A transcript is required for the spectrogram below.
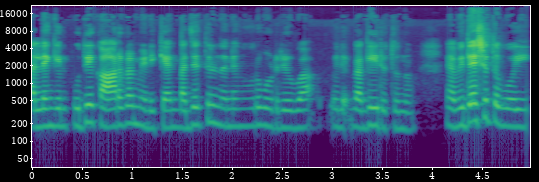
അല്ലെങ്കിൽ പുതിയ കാറുകൾ മേടിക്കാൻ ബജറ്റിൽ തന്നെ നൂറ് കോടി രൂപ വകയിരുത്തുന്നു. വിദേശത്ത് പോയി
